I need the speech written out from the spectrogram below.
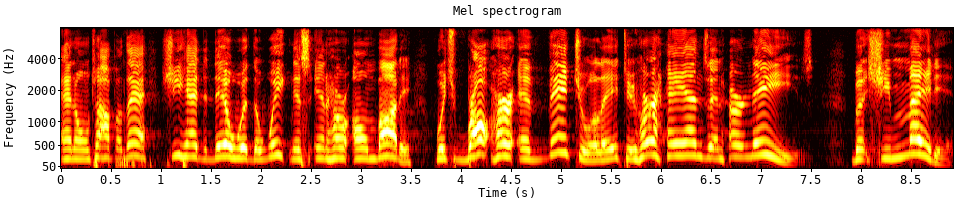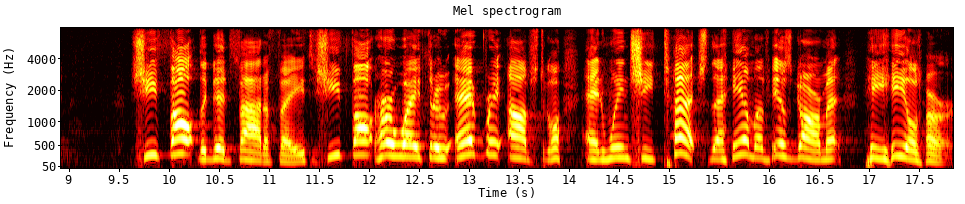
And on top of that, she had to deal with the weakness in her own body, which brought her eventually to her hands and her knees. But she made it. She fought the good fight of faith. She fought her way through every obstacle. And when she touched the hem of his garment, he healed her.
